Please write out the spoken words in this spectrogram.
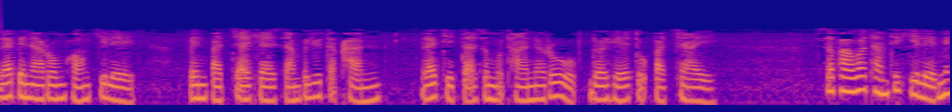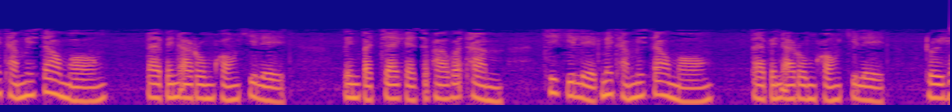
และเป็นอารมณ์ของกิเลส เป็นปัจจัยแก่สัมปยุตตะขันและจิตตสมุทฐานรูป โดยเหตุปัจจัย สภาวธรรมที่กิเลสไม่ทำให้เศร้าหมอง แต่เป็นอารมณ์ของกิเลส เป็นปัจจัยแก่สภาวธรรม ที่กิเลสไม่ทำให้เศร้าหมอง แต่เป็นอารมณ์ของกิเลส โดยเห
